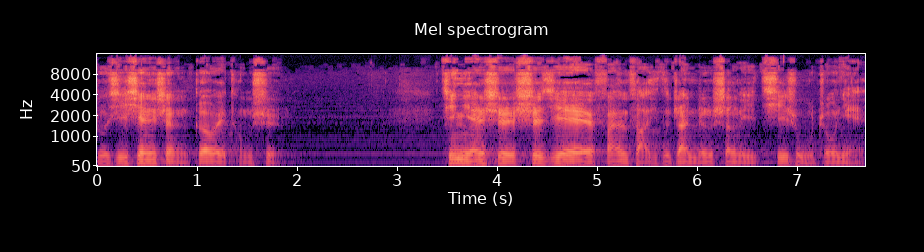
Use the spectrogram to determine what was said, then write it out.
主席先生、各位同事，今年是世界反法西斯战争胜利七十五周年，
